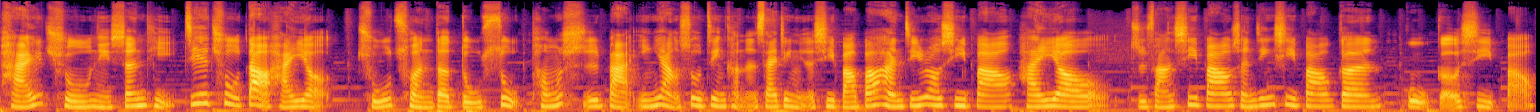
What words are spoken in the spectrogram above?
排除你身体接触到还有储存的毒素，同时把营养素尽可能塞进你的细胞，包含肌肉细胞、还有脂肪细胞、神经细胞跟骨骼细胞。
